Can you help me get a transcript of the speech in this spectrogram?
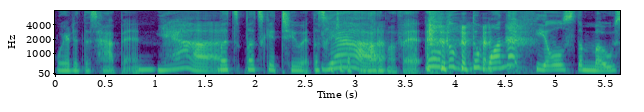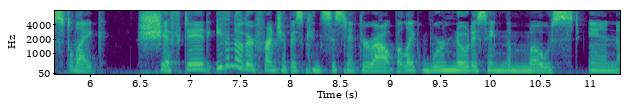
where did this happen? Yeah. let's let's get to it. Let's get to the bottom of it. Well, the, the one that feels the most like shifted, even though their friendship is consistent throughout, but like we're noticing the most in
